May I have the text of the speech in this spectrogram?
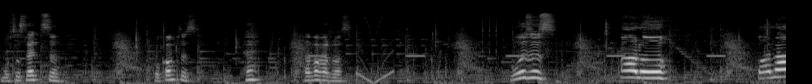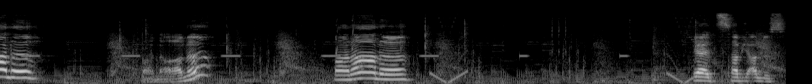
Wo ist das letzte? Wo kommt es? Hä? Da war etwas. Wo ist es? Hallo? Banane? Banane? Banane? Jetzt habe ich alles.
